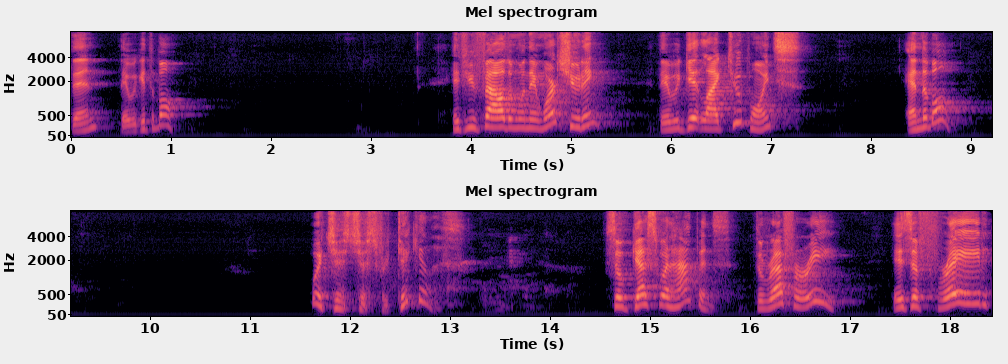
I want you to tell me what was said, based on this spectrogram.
then they would get the ball. If you fouled them when they weren't shooting, they would get like two points and the ball. Which is just ridiculous. So, guess what happens? The referee is afraid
